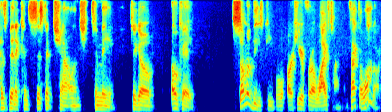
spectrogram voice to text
has been a consistent challenge to me to go okay some of these people are here for a lifetime in fact a lot are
